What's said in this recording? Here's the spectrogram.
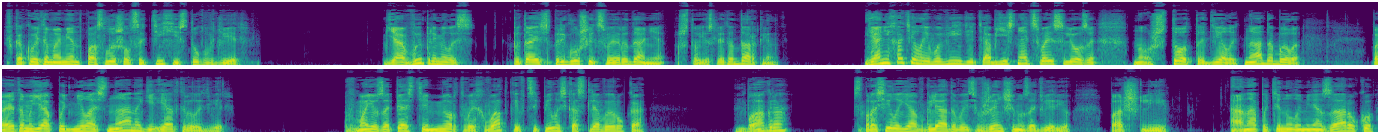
в какой-то момент послышался тихий стук в дверь. Я выпрямилась, пытаясь приглушить свои рыдания. Что, если это Дарклинг? Я не хотела его видеть, объяснять свои слезы, но что-то делать надо было, поэтому я поднялась на ноги и открыла дверь. В мое запястье мертвой хваткой вцепилась костлявая рука. «Багра?» — спросила я, вглядываясь в женщину за дверью. «Пошли». Она потянула меня за руку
